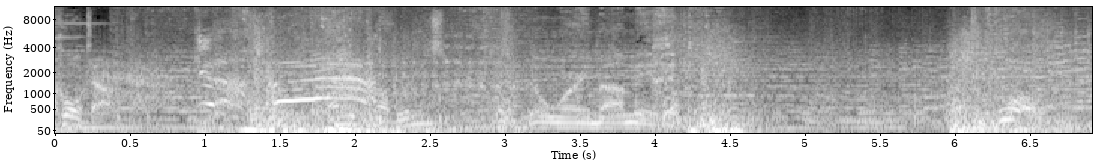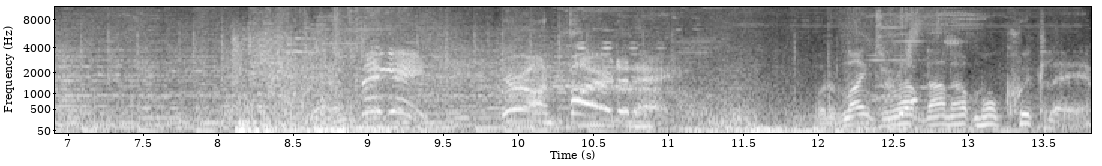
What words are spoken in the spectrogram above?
Quarter. Any problems? Don't worry about me. Whoa! Biggie! You're on fire today! Would have liked to wrap that up more quickly.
